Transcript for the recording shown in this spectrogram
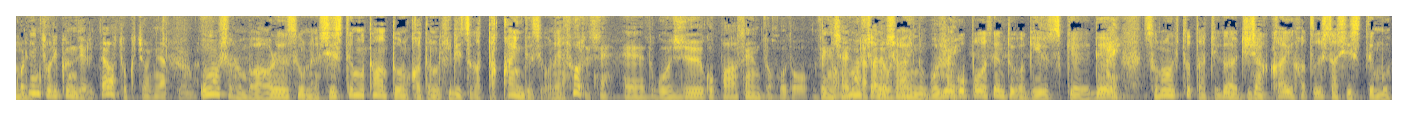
これに取り組んでいるというのが特徴になっています。御社の場合、あれですよね、システム担当の方の比率が高いんですよね。そうですね、えーと、55%ほど、全社員の中で社員の55%が技術系で、はい、その人たちが自社開発したシステム、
